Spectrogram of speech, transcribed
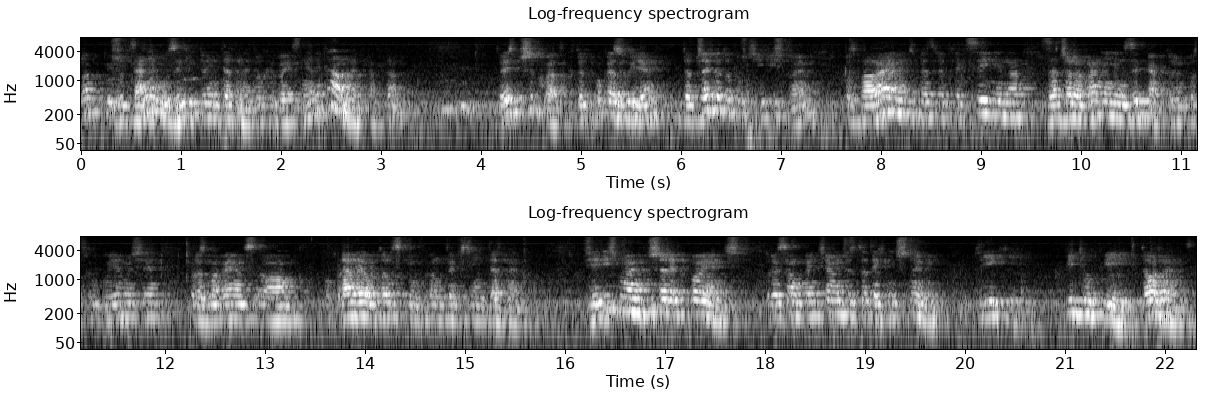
No, rzucanie muzyki do internetu chyba jest nielegalne, prawda? To jest przykład, który pokazuje, do czego dopuściliśmy, pozwalając bezrefleksyjnie na zaczarowanie języka, którym posługujemy się, rozmawiając o, o prawie autorskim w kontekście internetu. Wzięliśmy szereg pojęć, które są pojęciami czysto technicznymi, pliki, P2P, torrent,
